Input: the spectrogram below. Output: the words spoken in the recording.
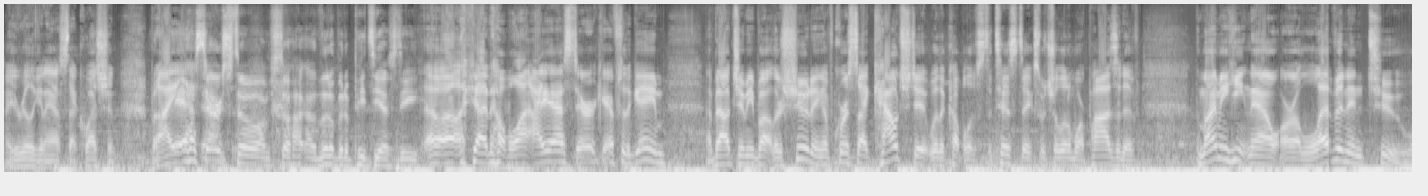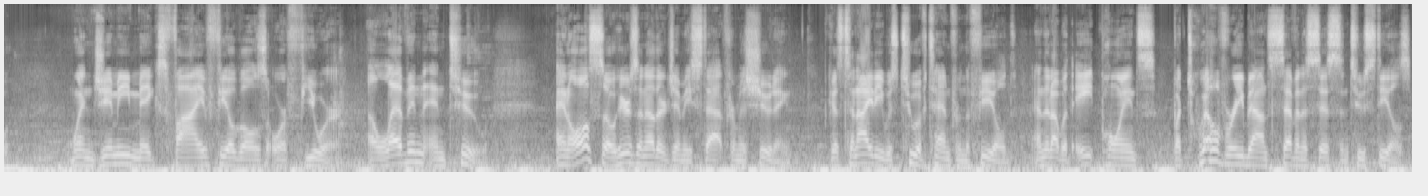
Are you really going to ask that question? But I asked yeah, Erik. I'm still, I'm still a little bit of PTSD. Uh, well, yeah, no. Well, I asked Erik after the game about Jimmy Butler shooting. Of course, I couched it with a couple of statistics, which are a little more positive. The Miami Heat now are 11 and two when Jimmy makes five field goals or fewer. 11 and two. And also, here's another Jimmy stat from his shooting because tonight he was 2 of 10 from the field, ended up with 8 points, but 12 rebounds, 7 assists, and 2 steals.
